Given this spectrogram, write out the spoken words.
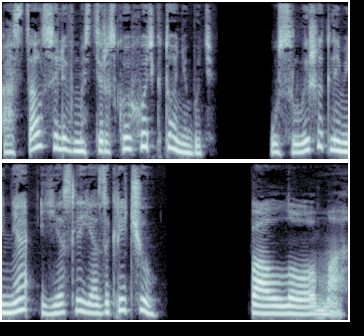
Остался ли в мастерской хоть кто-нибудь? Услышат ли меня, если я закричу? «Палома!»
